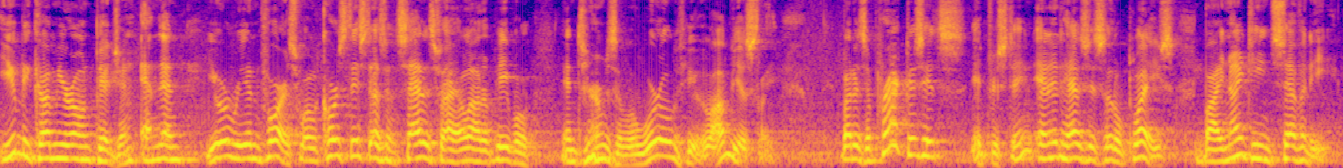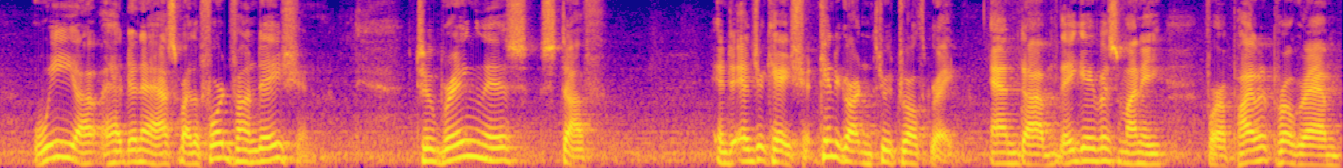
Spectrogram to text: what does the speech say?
you become your own pigeon and then you're reinforced. Well, of course, this doesn't satisfy a lot of people in terms of a worldview, obviously. But as a practice, it's interesting and it has its little place. By 1970, we uh, had been asked by the Ford Foundation to bring this stuff into education, kindergarten through 12th grade. And um, they gave us money for a pilot program.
